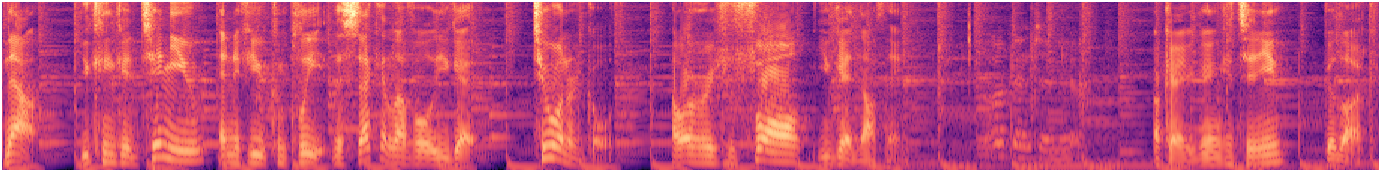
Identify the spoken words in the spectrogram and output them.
Now, you can continue, and if you complete the second level, you get 200 gold. However, if you fall, you get nothing. I'll continue. Okay, you're gonna continue? Good luck.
